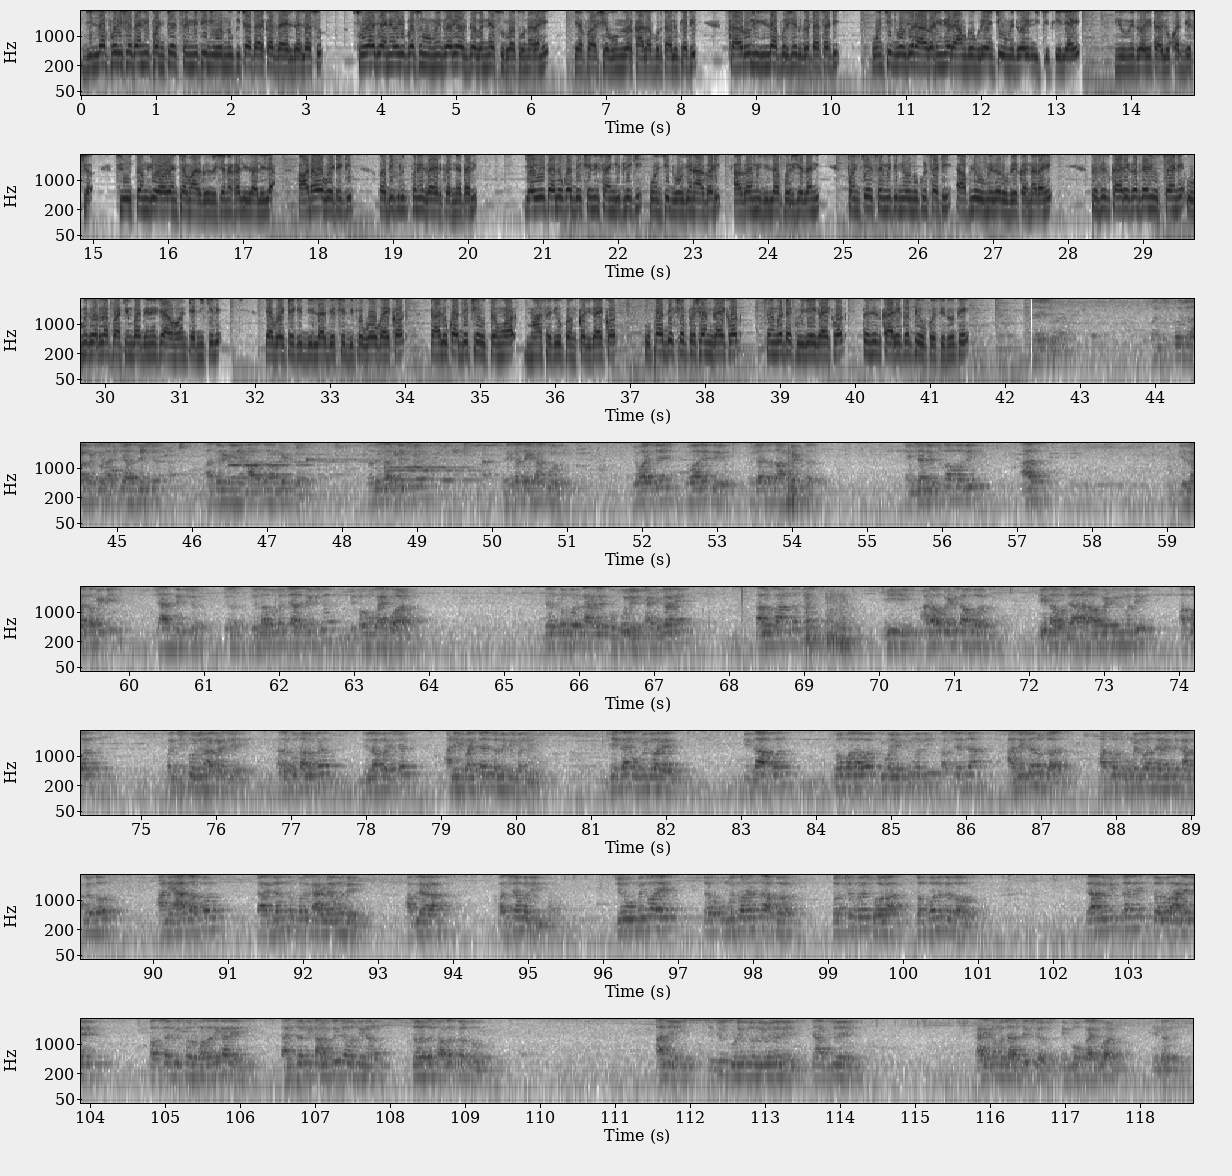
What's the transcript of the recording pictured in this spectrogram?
जिल्हा परिषद आणि पंचायत समिती निवडणुकीच्या तारखा जाहीर झाल्या असून सोळा जानेवारीपासून उमेदवारी अर्ज भरण्यास सुरुवात होणार आहे. या पार्श्वभूमीवर खालापूर तालुक्यातील सारोली जिल्हा परिषद गटासाठी वंचित बहुजन आघाडीने राम डोंगरे यांची उमेदवारी निश्चित केली आहे. ही उमेदवारी तालुकाध्यक्ष श्री उत्तमजी वाळ यांच्या मार्गदर्शनाखाली झालेल्या आढावा बैठकीत अधिकृतपणे जाहीर करण्यात आली. यावेळी तालुकाध्यक्षांनी सांगितले की वंचित बहुजन आघाडी आगामी जिल्हा परिषद आणि पंचायत समिती निवडणुकीसाठी आपले उमेदवार उभे करणार आहे. तसेच कार्यकर्त्यांनी उत्साहाने उमेदवाराला पाठिंबा देण्याचे आवाहन त्यांनी केले. या बैठकीत जिल्हाध्यक्ष दीपक भाऊ गायकवाड तालुकाध्यक्ष उत्तम वाळ महासचिव पंकज गायकवाड उपाध्यक्ष प्रशांत गायकवाड संघटक विजय गायकवाड तसेच कार्यकर्ते उपस्थित होते. राष्ट्रीय अध्यक्ष आदरणीय बाळासाहेब आंबेडकर प्रदेश अध्यक्ष रेखाताई ठाकूर युवाचे युवा नेते सुजातदादा आंबेडकर यांच्या नेतृत्वामध्ये आज जिल्हा कमिटीचे अध्यक्ष जिल्हा जिल्हा उत्तरचे अध्यक्ष दीपक गायकवाड जनसंपर्क कार्यालय खोपोली या ठिकाणी तालुका अंतर्गत ही आढावा बैठक आपण येत आहोत. त्या आढावा बैठकीमध्ये आपण वंचित बहुजन आघाडीचे खालापूर तालुका जिल्हा परिषद आणि पंचायत समितीमध्ये जे काय उमेदवार आहेत तिथं आपण स्वबलावर किंवा युतीमध्ये पक्षाच्या आदेशानुसार आपण उमेदवार देण्याचे काम करतो आणि आज आपण जनसंपर्क कार्यालयामध्ये आपल्या पक्षामध्ये जे उमेदवार आहेत त्या उमेदवारांचा आपण पक्षप्रवेश सोहळा संपन्न करत आहोत. त्या निमित्ताने सर्व आलेले पक्षातील सर्व पदाधिकारी त्यांचं मी तालुक्याच्या वतीनं सहर्ष स्वागत करतो. आणि येथील पुढील जो नियोजन आहे ते आमचे कार्यक्रमाचे अध्यक्ष दीपक गायकवाड हे करतील.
